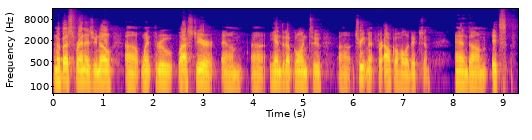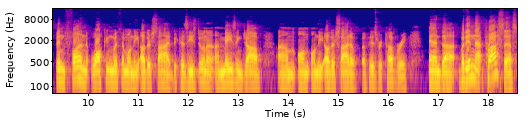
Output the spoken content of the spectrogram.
my best friend, as you know, uh, went through last year. Um, uh, he ended up going to uh, treatment for alcohol addiction. And um, it's been fun walking with him on the other side because he's doing an amazing job um, on, on the other side of, of his recovery. And, uh, but in that process,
